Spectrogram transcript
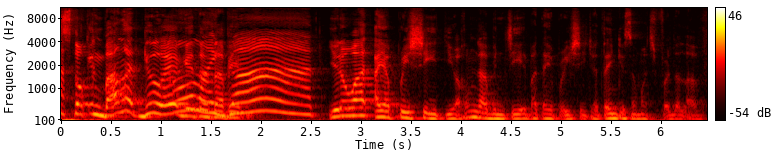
stalking banget gue Oh gitu my tapi. god. You know what? I appreciate you. Aku nggak benci, but I appreciate you. Thank you so much for the love.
